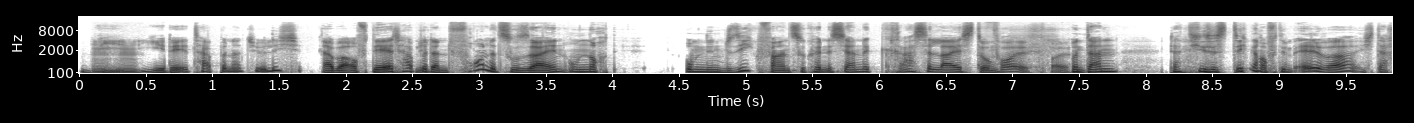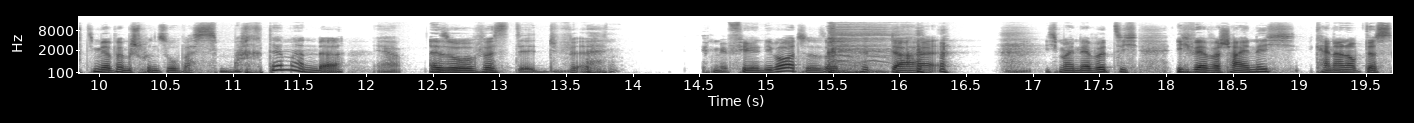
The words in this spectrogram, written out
wie Mhm. jede Etappe natürlich, aber auf der Etappe dann vorne zu sein, um noch um den Sieg fahren zu können, ist ja eine krasse Leistung. Voll, voll. Und dann, dann dieses Ding auf dem Elver, ich dachte mir beim Sprint so, was macht der Mann da? Ja. Also, was, d- mir fehlen die Worte. So, da, ich meine, er wird sich, ich wäre wahrscheinlich, keine Ahnung, ob das,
